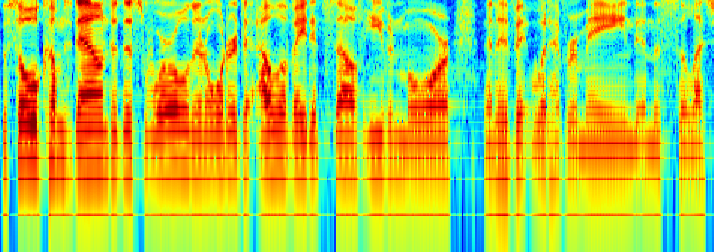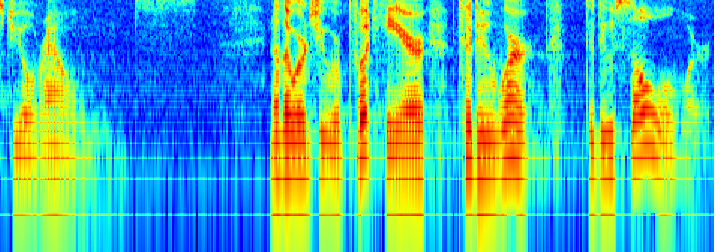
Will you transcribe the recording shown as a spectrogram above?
The soul comes down to this world in order to elevate itself even more than if it would have remained in the celestial realms. In other words, you were put here to do work to do soul work.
